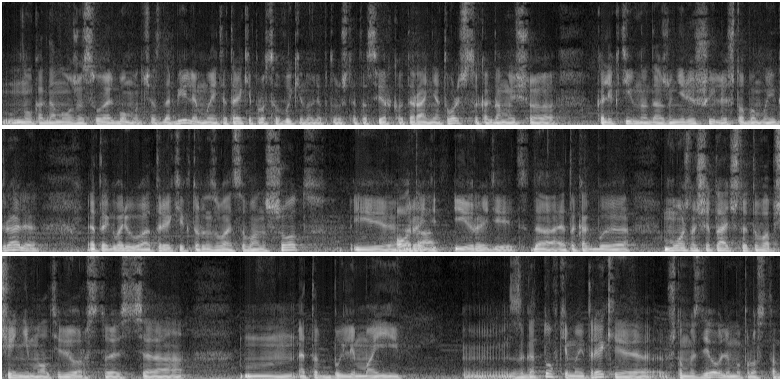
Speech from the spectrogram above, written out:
ну, когда мы уже свой альбом вот сейчас добили, мы эти треки просто выкинули, потому что это сверх какое-то раннее творчество, когда мы еще коллективно даже не решили, что бы мы играли. Это я говорю о треке, который называется One Shot и, О, Radi- да. и Radiate. Да, это как бы можно считать, что это вообще не мультиверс, то есть э, это были мои заготовки, мои треки, что мы сделали, мы просто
